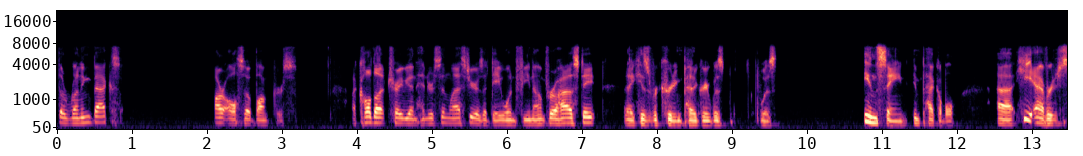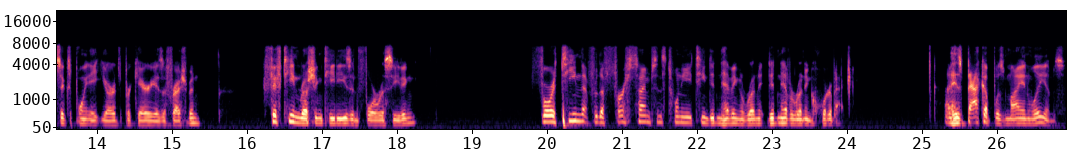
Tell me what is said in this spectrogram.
The running backs are also bonkers. I called out TreVeyon Henderson last year as a day one phenom for Ohio State. Like his recruiting pedigree was was insane, impeccable. Uh, he averaged 6.8 yards per carry as a freshman, 15 rushing TDs and four receiving. For a team that, for the first time since 2018, didn't having a run didn't have a running quarterback. Uh, his backup was Miyan Williams,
